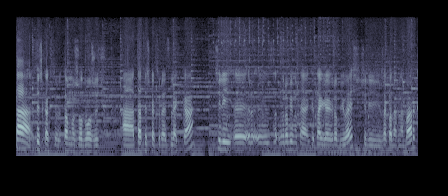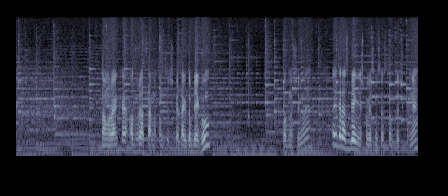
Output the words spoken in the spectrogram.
Ta tyczka, którą tam możesz odłożyć, a ta tyczka, która jest lekka, czyli z- robimy tak, jak- tak jak robiłeś, czyli zakładam na bark tą rękę, odwracamy tą tyczkę tak do biegu, podnosimy, no i teraz biegniesz powiedzmy sobie z tą tyczką, nie?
